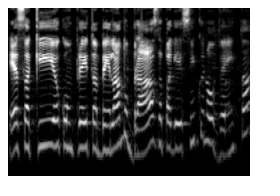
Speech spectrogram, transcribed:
Essa aqui eu comprei também lá no Brás, eu paguei R$5,90.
